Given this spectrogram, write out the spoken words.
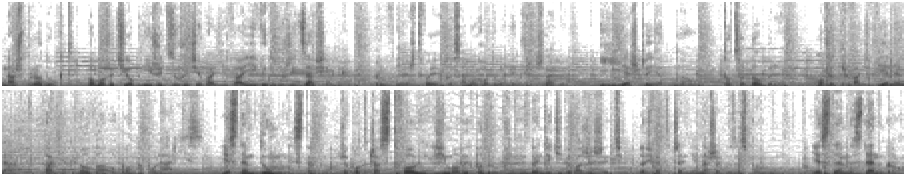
Nasz produkt pomoże Ci obniżyć zużycie paliwa i wydłużyć zasięg, również Twojego samochodu elektrycznego. I jeszcze jedno, to co dobre, może trwać wiele lat, tak jak nowa opona Polaris. Jestem dumny z tego, że podczas Twoich zimowych podróży będzie Ci towarzyszyć doświadczenie naszego zespołu. Jestem Zdenko,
